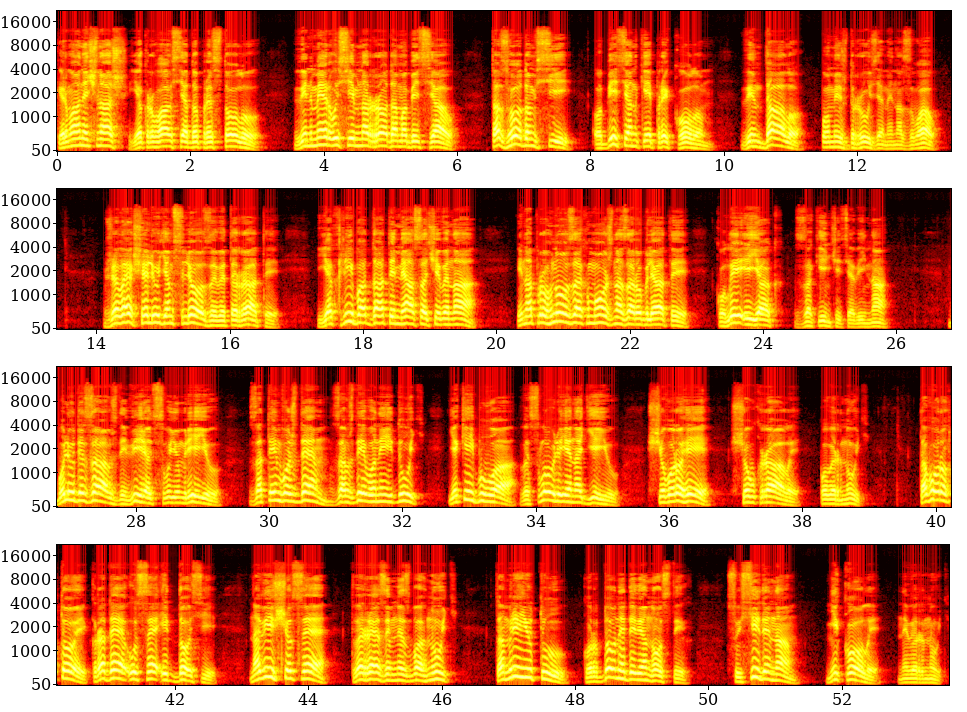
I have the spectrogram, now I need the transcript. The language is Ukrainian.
Керманич наш, як рвався до престолу, він мир усім народам обіцяв, та згодом всі обіцянки приколом, він дало поміж друзями назвав. Вже легше людям сльози витирати, як хліба дати м'яса чи вина, і на прогнозах можна заробляти, коли і як закінчиться війна. Бо люди завжди вірять в свою мрію, за тим вождем завжди вони йдуть, який, бува, висловлює надію, що вороги, що вкрали, повернуть. Та ворог той краде усе і досі. Навіщо це тверезим не збагнуть? Та мрію ту, кордони дев'яностих, сусіди нам ніколи не вернуть.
